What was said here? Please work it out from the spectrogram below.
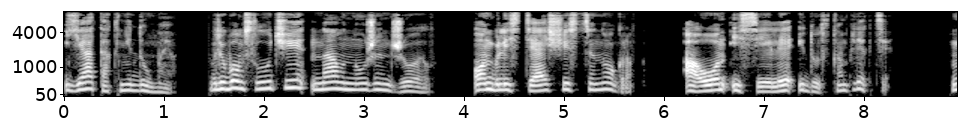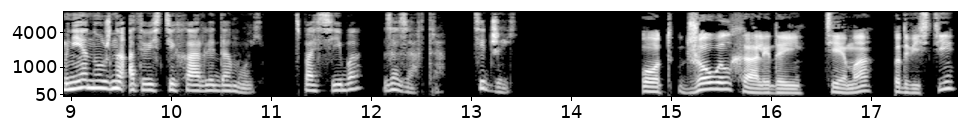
я так не думаю. В любом случае, нам нужен Джоэл. Он блестящий сценограф, а он и Селия идут в комплекте. Мне нужно отвезти Харли домой. Спасибо за завтра. Ти-Джей. От Джоэл Халлидей. Тема «Подвести».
